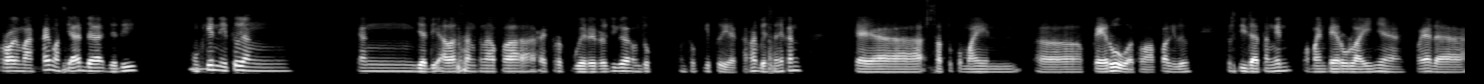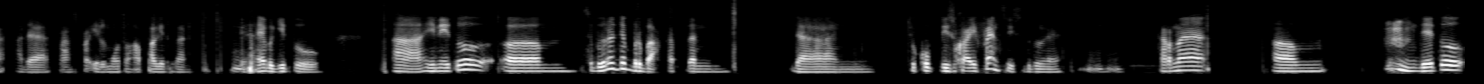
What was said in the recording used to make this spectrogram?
Roy Makai masih ada. Jadi mungkin itu yang yang jadi alasan kenapa rekrut Guerrero juga untuk untuk itu ya. Karena biasanya kan kayak satu pemain eh, Peru atau apa gitu, terus didatengin pemain Peru lainnya supaya ada ada transfer ilmu atau apa gitu kan. Hmm. Biasanya begitu. Nah, ini itu em, sebenarnya dia berbakat dan dan cukup disukai fans sih sebetulnya. Mhm. Karena em, dia itu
